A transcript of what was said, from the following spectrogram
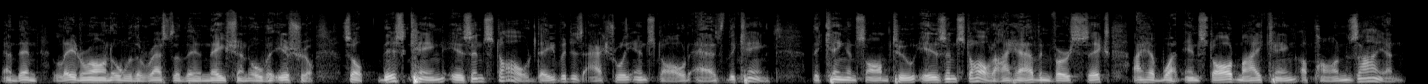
and then later on over the rest of the nation, over Israel. So this king is installed. David is actually installed as the king. The king in Psalm 2 is installed. I have in verse 6, I have what? Installed my king upon Zion.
